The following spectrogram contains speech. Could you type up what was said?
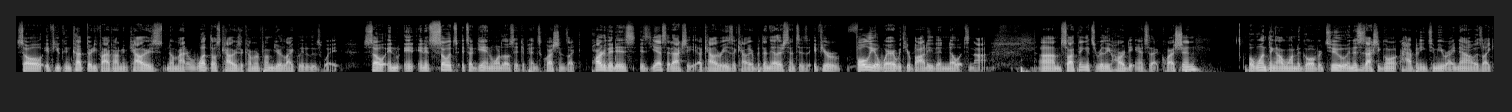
So, if you can cut 3,500 calories, no matter what those calories are coming from, you're likely to lose weight. So, in, in and it's so it's it's again one of those it depends questions. Like part of it is is yes, it actually a calorie is a calorie, but then the other sense is if you're fully aware with your body, then no, it's not. Um, so I think it's really hard to answer that question. But one thing I wanted to go over too, and this is actually going happening to me right now, is like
